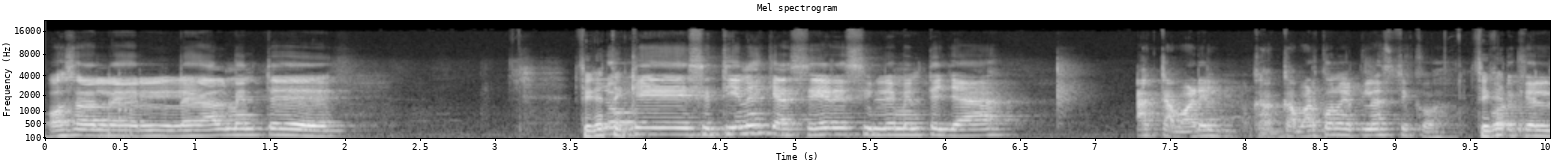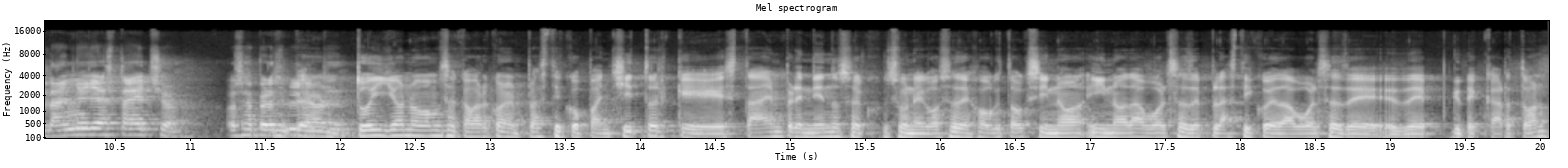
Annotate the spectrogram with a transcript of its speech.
O sea, le- legalmente Fíjate lo que se tiene que hacer es simplemente ya acabar el acabar con el plástico, Fíjate- porque el daño ya está hecho. O sea, pero, tú y yo no vamos a acabar con el plástico. Panchito, el que está emprendiendo su, su negocio de hot dogs y no, y no da bolsas de plástico y da bolsas de, de- de cartón,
